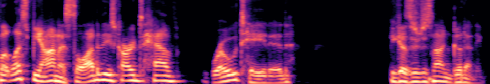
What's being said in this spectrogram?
But let's be honest, a lot of these cards have rotated because they're just not good anymore.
